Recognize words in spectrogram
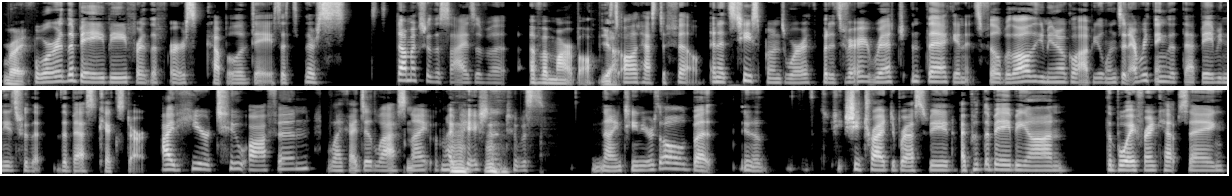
Right. for the baby for the first couple of days. It's their stomachs are the size of a of a marble. Yeah. That's all it has to fill, and it's teaspoons worth, but it's very rich and thick, and it's filled with all the immunoglobulins and everything that that baby needs for the the best kickstart. I hear too often, like I did last night with my Mhm, patient who was 19 years old, but you know, she, tried to breastfeed. I put the baby on. The boyfriend kept saying.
